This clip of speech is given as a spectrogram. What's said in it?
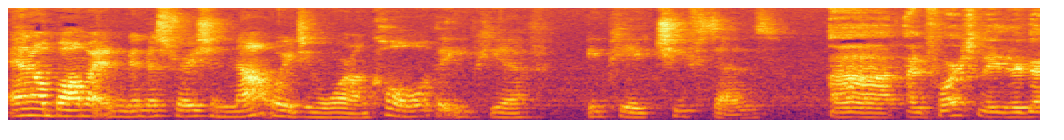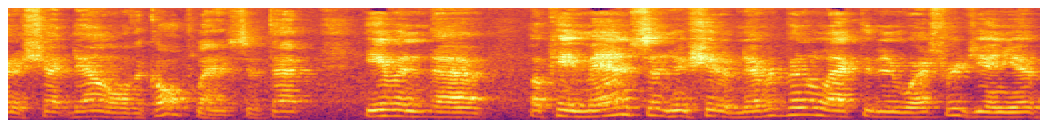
And Obama administration not waging war on coal, the EPF EPA chief says. Uh, unfortunately, they're going to shut down all the coal plants. If that even uh, okay, Manchin, who should have never been elected in West Virginia,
